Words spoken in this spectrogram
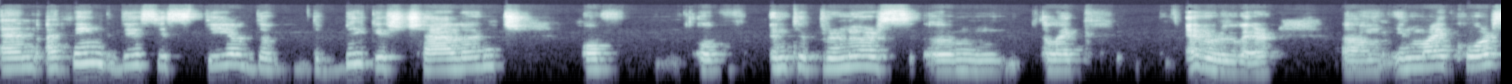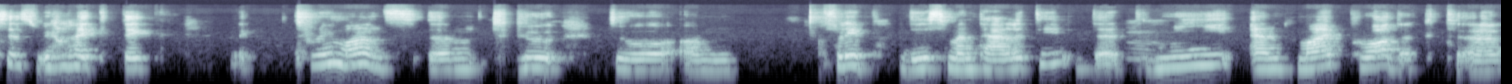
and i think this is still the, the biggest challenge of of entrepreneurs um, like everywhere. Um, in my courses we like take three months um, to to um, flip this mentality that mm. me and my product uh,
